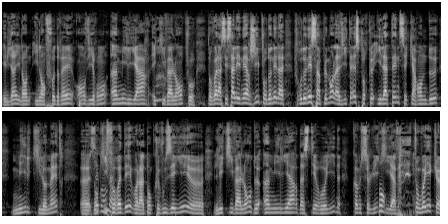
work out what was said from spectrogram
Eh bien, il en, il en faudrait environ un milliard équivalent pour. Donc voilà, c'est ça l'énergie pour donner la, pour donner simplement la vitesse pour qu'il atteigne ces 42 000 kilomètres euh, donc il faudrait des, voilà, donc que vous ayez euh, l'équivalent de 1 milliard d'astéroïdes comme celui qui a. donc vous voyez que.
